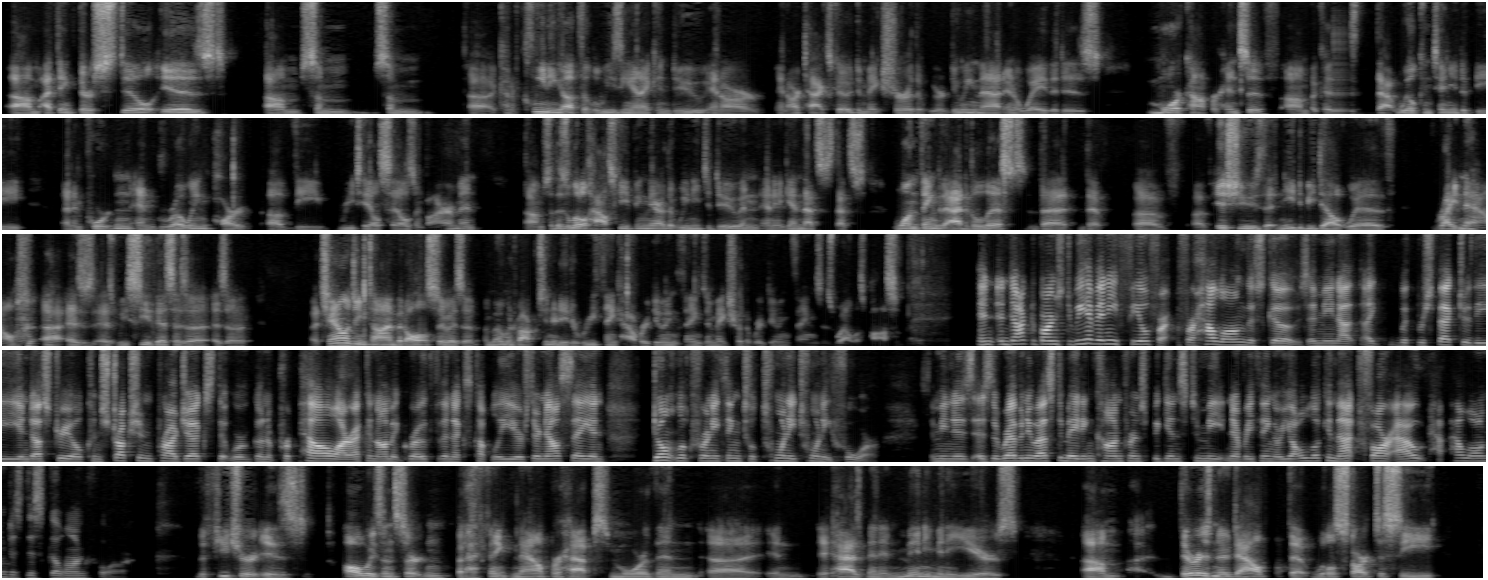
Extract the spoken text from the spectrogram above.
Um, I think there still is um, some some uh, kind of cleaning up that Louisiana can do in our in our tax code to make sure that we're doing that in a way that is more comprehensive, um, because that will continue to be an important and growing part of the retail sales environment. Um, so there's a little housekeeping there that we need to do, and and again, that's that's one thing to add to the list that that of of issues that need to be dealt with right now uh, as as we see this as a as a a challenging time, but also as a, a, moment of opportunity to rethink how we're doing things and make sure that we're doing things as well as possible. And and Dr. Barnes, do we have any feel for for how long this goes? I mean, I, like with respect to the industrial construction projects that were going to propel our economic growth for the next couple of years, they're now saying don't look for anything till 2024. I mean, as, as the revenue estimating conference begins to meet and everything, are y'all looking that far out? How, how long does this go on for? The future is always uncertain, but I think now perhaps more than uh, in it has been in many many years. Um, there is no doubt that we'll start to see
